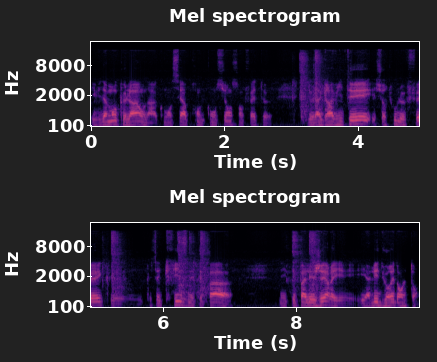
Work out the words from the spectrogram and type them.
évidemment que là, on a commencé à prendre conscience en fait de la gravité et surtout le fait que, cette crise n'était pas, n'était pas légère et, allait durer dans le temps.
